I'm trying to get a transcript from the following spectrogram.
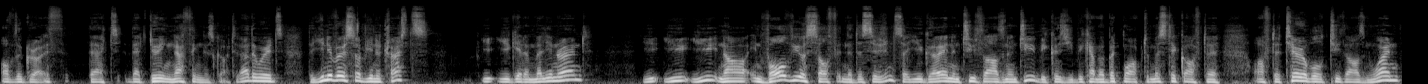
of the growth that, that doing nothing has got. In other words, the universe of unit trusts, you, you get a million rand, you, you, you now involve yourself in the decision. So you go in in 2002 because you become a bit more optimistic after, after terrible 2001.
